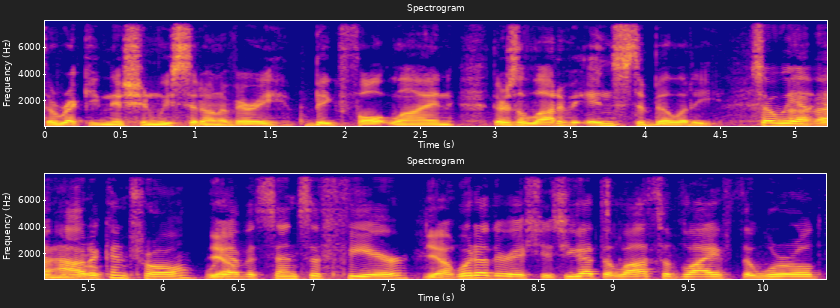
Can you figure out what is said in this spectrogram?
the recognition we sit on a very big fault line. There's a lot of instability. So we have uh, a in the out of control. We Yep. have a sense of fear. Yep. What other issues? You got the loss of life, the world.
